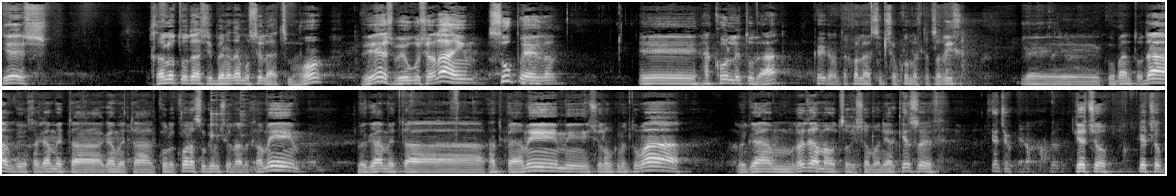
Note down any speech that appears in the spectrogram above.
יש חלות תודה שבן אדם עושה לעצמו, ויש בירושלים סופר אה, הכל לתודה. כן, גם אתה יכול להשיג שם כל מה שאתה צריך לקורבן תודה, ויש לך גם את, ה, גם את ה, כל, כל הסוגים של הלחמים, וגם את החד פעמים מי שלא מקבל טומאה, וגם, לא יודע מה עוד צריך שם, נייר כסף. קטשופ. קטשופ, קטשופ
